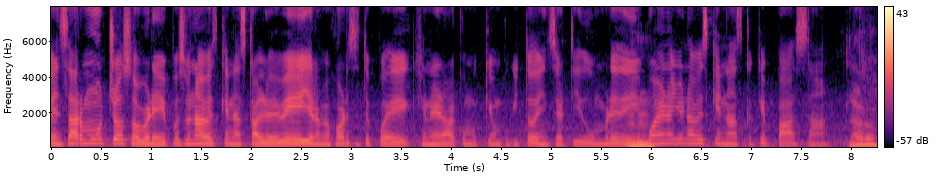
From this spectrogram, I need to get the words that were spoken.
pensar mucho sobre pues una vez que nazca el bebé y a lo mejor se te puede generar como que un poquito de incertidumbre de Ujú. bueno, y una vez que nazca, ¿qué pasa? Claro.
